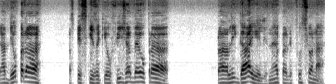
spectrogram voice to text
já deu para as pesquisas que eu fiz, já deu para para ligar eles, né, para ele funcionar.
